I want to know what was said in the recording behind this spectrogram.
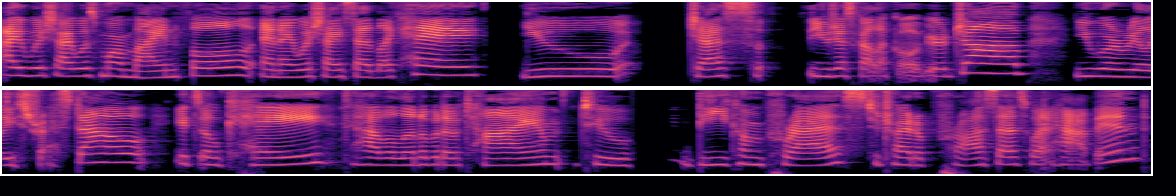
I wish I was more mindful and I wish I said, like, hey, you just. You just got let go of your job. You were really stressed out. It's okay to have a little bit of time to decompress, to try to process what happened.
